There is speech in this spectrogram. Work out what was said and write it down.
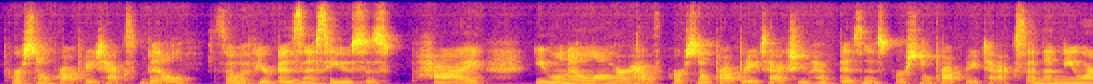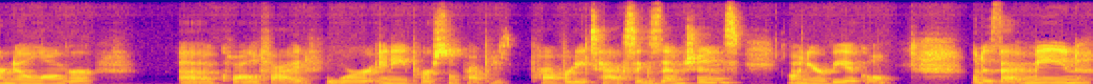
personal property tax bill. So if your business use is high, you will no longer have personal property tax. You have business personal property tax. And then you are no longer uh, qualified for any personal property, property tax exemptions on your vehicle. What does that mean?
